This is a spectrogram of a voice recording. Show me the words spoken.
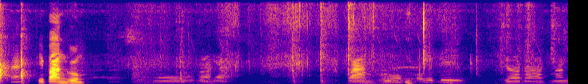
Hah? Di panggung. Jaranan.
